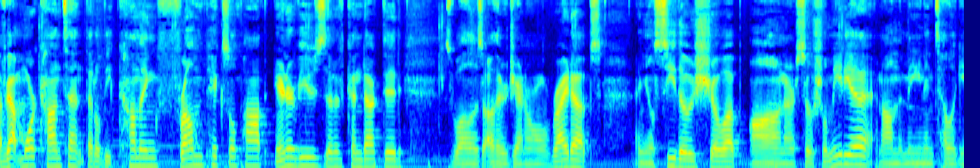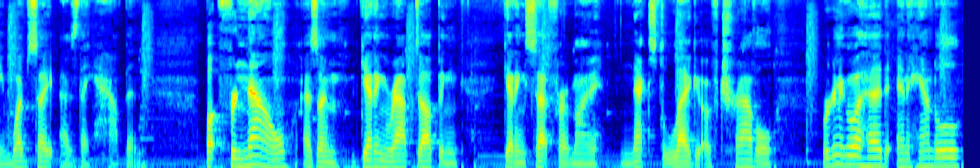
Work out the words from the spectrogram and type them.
I've got more content that'll be coming from Pixel Pop, interviews that I've conducted, as well as other general write ups, and you'll see those show up on our social media and on the main Intelligame website as they happen. But for now, as I'm getting wrapped up and getting set for my next leg of travel, we're going to go ahead and handle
